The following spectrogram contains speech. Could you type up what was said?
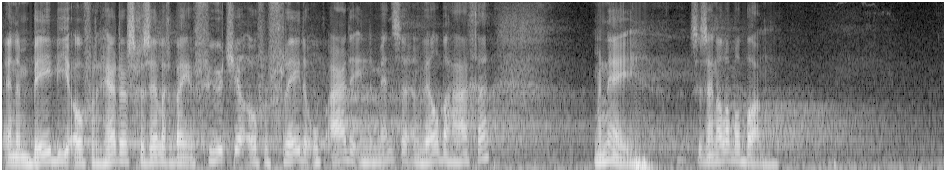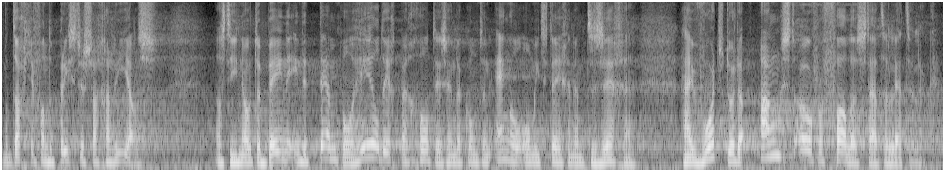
en een baby, over herders gezellig bij een vuurtje, over vrede op aarde in de mensen en welbehagen. Maar nee, ze zijn allemaal bang. Wat dacht je van de priester Zacharias? Als die notabene in de tempel heel dicht bij God is en er komt een engel om iets tegen hem te zeggen. Hij wordt door de angst overvallen, staat er letterlijk.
